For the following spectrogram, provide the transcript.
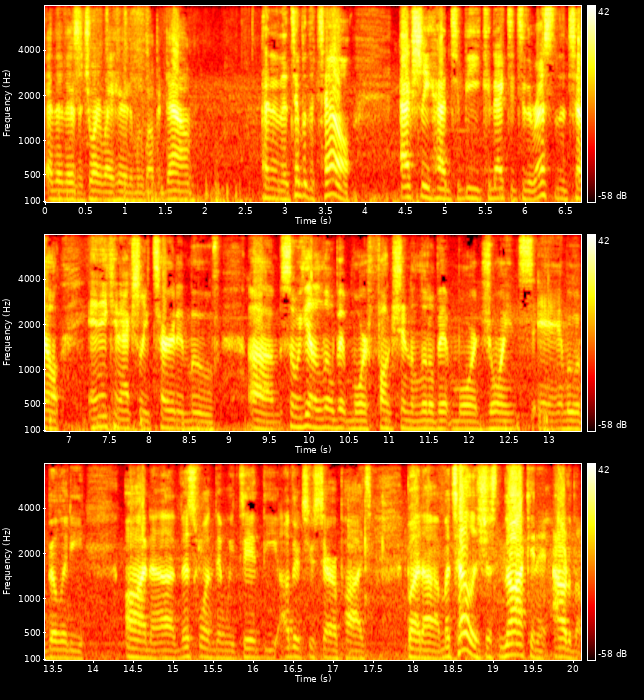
and then there's a joint right here to move up and down. And then the tip of the tail actually had to be connected to the rest of the tail and it can actually turn and move. Um, so we get a little bit more function, a little bit more joints and movability on uh, this one than we did the other two sauropods. But uh, Mattel is just knocking it out of the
